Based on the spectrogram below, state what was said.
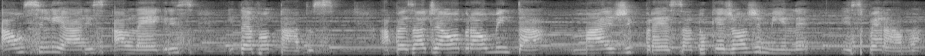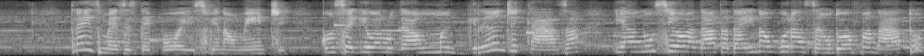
auxiliares alegres e devotados. Apesar de a obra aumentar mais depressa do que George Miller esperava. Três meses depois, finalmente, conseguiu alugar uma grande casa e anunciou a data da inauguração do orfanato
